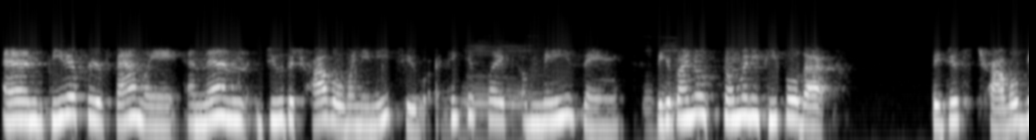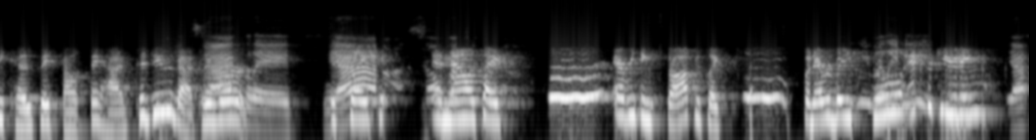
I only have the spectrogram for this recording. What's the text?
and be there for your family and then do the travel when you need to. I think mm-hmm. it's like amazing mm-hmm. because I know so many people that they just traveled because they felt they had to do that exactly. to work. Yeah. It's like, so and now it's like everything stopped. It's like, but everybody's still really executing. Yeah,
